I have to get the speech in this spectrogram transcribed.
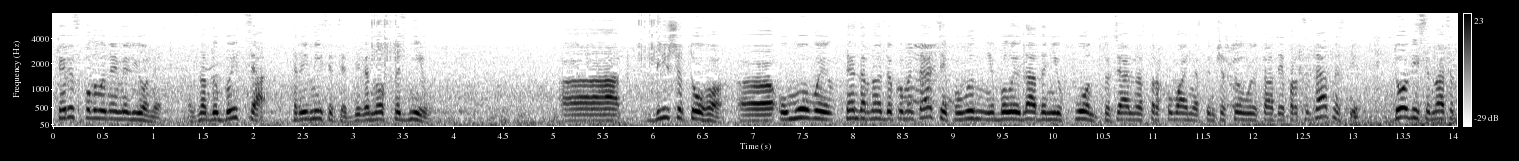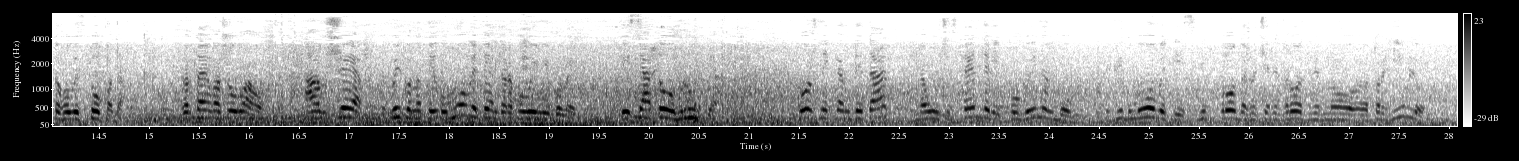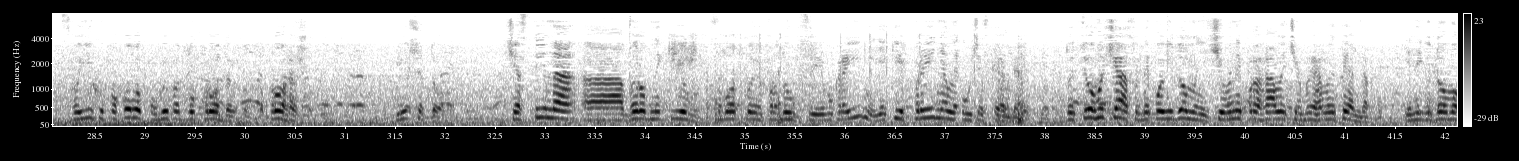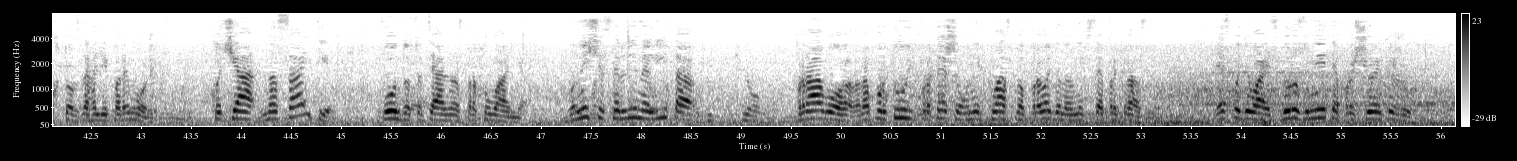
4,5 мільйони, знадобиться 3 місяці, 90 днів. Більше того, е, умови тендерної документації повинні були надані в фонд соціального страхування з тимчасової втрати працездатності до 18 листопада. Звертаю вашу увагу. А вже виконати умови тендера повинні були 10 грудня. Кожний кандидат на участь в тендері повинен був відмовитись від продажу через роздрібну торгівлю своїх упаковок у випадку продажу програшу. Більше того, частина виробників солодкої продукції в Україні, які прийняли участь в тендері, до цього часу не повідомлені, чи вони програли, чи виграли тендер, і невідомо хто взагалі переможець. Хоча на сайті фонду соціального страхування вони ще з середини літа браво рапортують про те, що у них класно проведено, у них все прекрасно. Я сподіваюся, ви розумієте, про що я кажу.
